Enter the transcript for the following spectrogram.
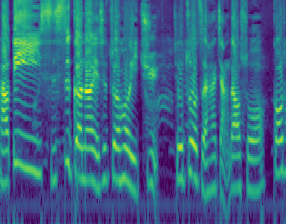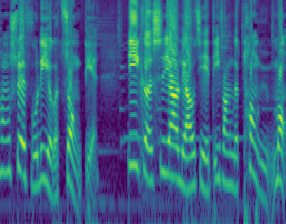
好，第十四个呢，也是最后一句，就作者他讲到说，沟通说服力有个重点。第一个是要了解地方的痛与梦，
